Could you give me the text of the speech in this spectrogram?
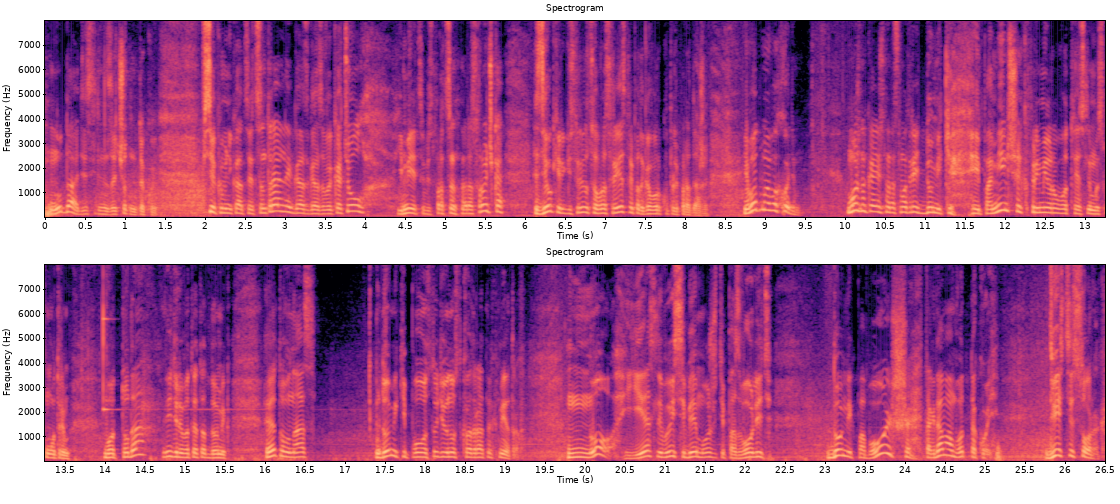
Ну да, действительно, зачетный такой. Все коммуникации центральные, газ, газовый котел, имеется беспроцентная рассрочка. Сделки регистрируются в Росреестре по договору купли-продажи. И вот мы выходим. Можно, конечно, рассмотреть домики и поменьше. К примеру, вот если мы смотрим вот туда, видели вот этот домик, это у нас домики по 190 квадратных метров. Но если вы себе можете позволить домик побольше, тогда вам вот такой. 240.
